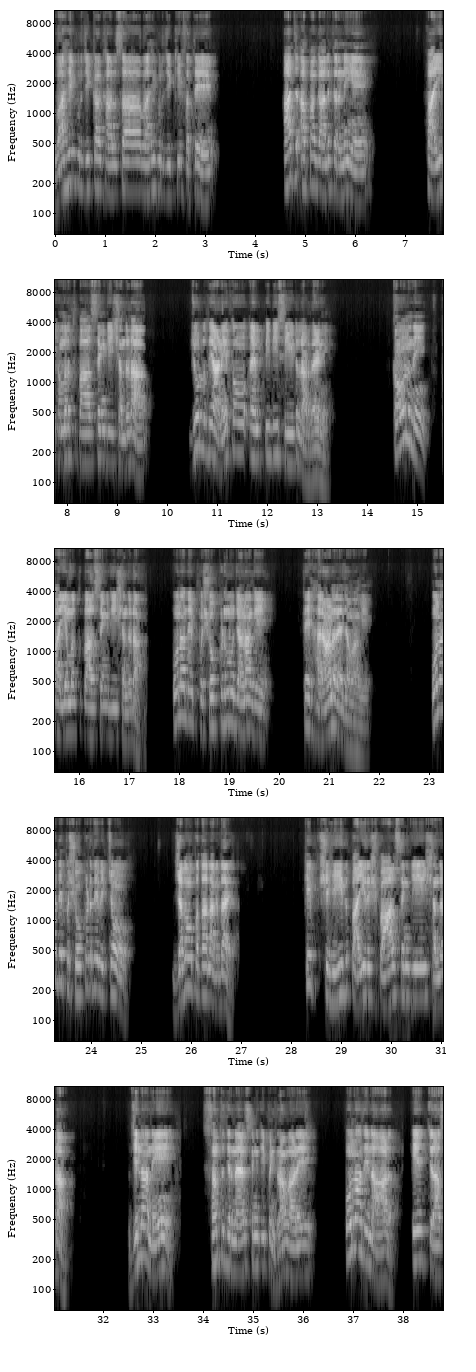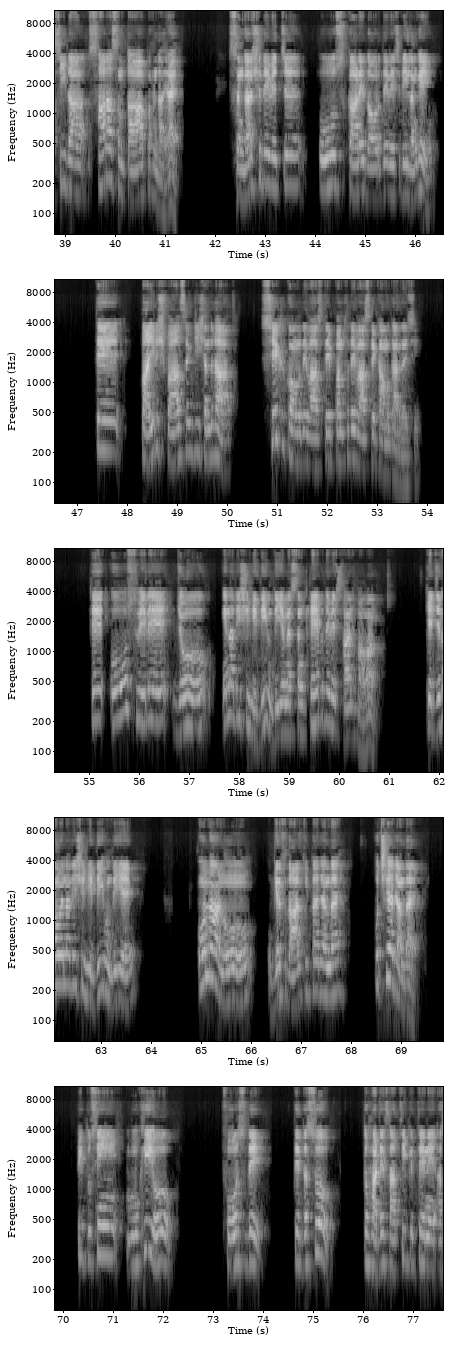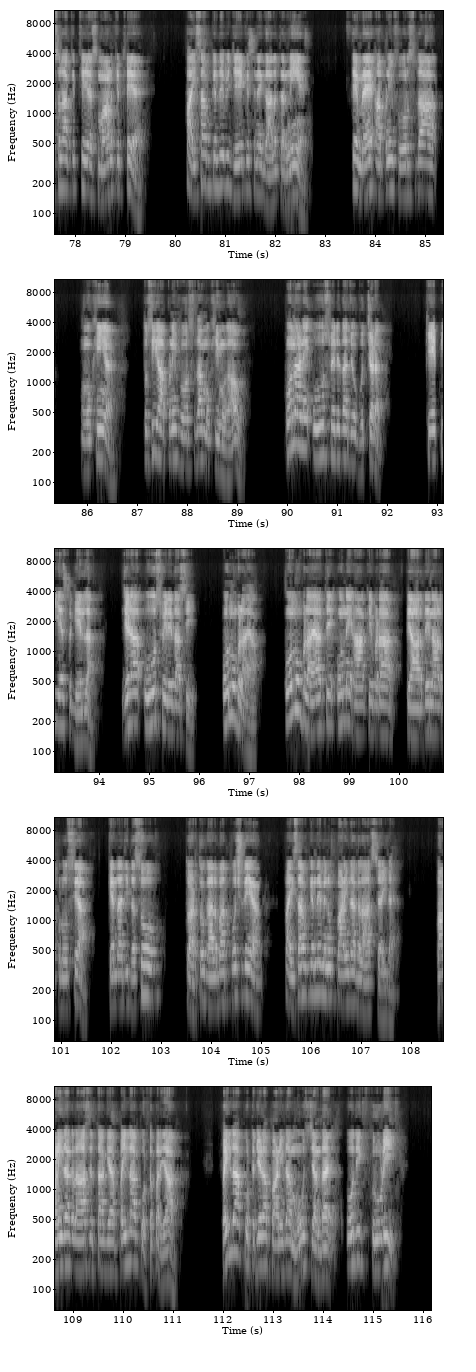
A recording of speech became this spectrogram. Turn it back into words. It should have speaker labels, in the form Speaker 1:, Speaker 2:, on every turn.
Speaker 1: ਵਾਹਿਗੁਰੂ ਜੀ ਕਾ ਖਾਲਸਾ, ਵਾਹਿਗੁਰੂ ਜੀ ਕੀ ਫਤਿਹ। ਅੱਜ ਆਪਾਂ ਗੱਲ ਕਰਨੀ ਹੈ ਭਾਈ ਅਮਰਤਪਾਲ ਸਿੰਘ ਜੀ ਛੰਦੜਾ, ਜੋ ਲੁਧਿਆਣੇ ਤੋਂ ਐਮਪੀ ਦੀ ਸੀਟ ਲੜ ਰਹੇ ਨੇ। ਕੌਣ ਨੇ ਭਾਈ ਅਮਰਤਪਾਲ ਸਿੰਘ ਜੀ ਛੰਦੜਾ? ਉਹਨਾਂ ਦੇ ਪਿਛੋਕੜ ਨੂੰ ਜਾਣਾਂਗੇ ਤੇ ਹੈਰਾਨ ਰਹਿ ਜਾਵਾਂਗੇ। ਉਹਨਾਂ ਦੇ ਪਿਛੋਕੜ ਦੇ ਵਿੱਚੋਂ ਜਦੋਂ ਪਤਾ ਲੱਗਦਾ ਹੈ ਕਿ ਸ਼ਹੀਦ ਭਾਈ ਰਿਸ਼ਪਾਲ ਸਿੰਘ ਜੀ ਛੰਦੜਾ, ਜਿਨ੍ਹਾਂ ਨੇ ਸੰਤ ਜਰਨੈਲ ਸਿੰਘ ਜੀ ਭਿੰਡਰਾਂ ਵਾਲੇ, ਉਹਨਾਂ ਦੇ ਨਾਲ ਇਹ 84 ਦਾ ਸਾਰਾ ਸੰਤਾਪ ਹੰਡਾਇਆ ਹੈ। ਸੰਘਰਸ਼ ਦੇ ਵਿੱਚ ਉਸ ਕਾਲੇ ਦੌਰ ਦੇ ਵਿੱਚ ਦੀ ਲੰਘੇ ਤੇ ਭਾਈ ਰਿਸ਼ਪਾਲ ਸਿੰਘ ਜੀ ਛੰਦੜਾ ਸਿੱਖ ਕੌਮ ਦੇ ਵਾਸਤੇ, ਪੰਥ ਦੇ ਵਾਸਤੇ ਕੰਮ ਕਰ ਰਹੇ ਸੀ। ਤੇ ਉਸ ਵੇਲੇ ਜੋ ਇਹਨਾਂ ਦੀ ਸ਼ਹੀਦੀ ਹੁੰਦੀ ਹੈ ਮੈਂ ਸੰਖੇਪ ਦੇ ਵਿੱਚ ਸਾਂਝ ਪਾਵਾਂ ਕਿ ਜਦੋਂ ਇਹਨਾਂ ਦੀ ਸ਼ਹੀਦੀ ਹੁੰਦੀ ਹੈ ਉਹਨਾਂ ਨੂੰ ਗ੍ਰਿਫਤਾਰ ਕੀਤਾ ਜਾਂਦਾ ਹੈ ਪੁੱਛਿਆ ਜਾਂਦਾ ਹੈ ਵੀ ਤੁਸੀਂ ਮੁਖੀ ਹੋ ਫੋਰਸ ਦੇ ਤੇ ਦੱਸੋ ਤੁਹਾਡੇ ਸਾਥੀ ਕਿੱਥੇ ਨੇ, ਅਸਲਾ ਕਿੱਥੇ ਹੈ ਸਮਾਨ ਕਿੱਥੇ ਹੈ ਭਾਈ ਸਾਹਿਬ ਕਹਿੰਦੇ ਵੀ ਜੇ ਕਿਸੇ ਨੇ ਗੱਲ ਕਰਨੀ ਹੈ ਤੇ ਮੈਂ ਆਪਣੀ ਫੋਰਸ ਦਾ ਮੁਖੀ ਹਾਂ ਤੁਸੀਂ ਆਪਣੀ ਫੋਰਸ ਦਾ ਮੁਖੀ ਮੰਗਾਓ ਉਹਨਾਂ ਨੇ ਉਸ ਵੇਲੇ ਦਾ ਜੋ ਗੁੱਚੜ ਕੇਪੀਐਸ ਗਿੱਲ ਜਿਹੜਾ ਉਸ ਵੇਲੇ ਦਾ ਸੀ, ਉਹਨੂੰ ਬੁਲਾਇਆ। ਉਹਨੂੰ ਬੁਲਾਇਆ ਤੇ ਉਹਨੇ ਆ ਕੇ ਬੜਾ ਪਿਆਰ ਦੇ ਨਾਲ ਪਲੋਸਿਆ ਕਹਿੰਦਾ, ਜੀ ਦੱਸੋ, ਤੁਹਾਡੇ ਤੋਂ ਗੱਲਬਾਤ ਪੁੱਛਦੇ ਆ ਭਾਈ ਸਾਹਿਬ ਕਹਿੰਦੇ, ਮੈਨੂੰ ਪਾਣੀ ਦਾ ਗਲਾਸ ਚਾਹੀਦਾ ਹੈ। ਪਾਣੀ ਦਾ ਗਲਾਸ ਦਿੱਤਾ ਗਿਆ, ਪਹਿਲਾ ਘੁੱਟ ਭਰਿਆ। ਪਹਿਲਾ ਘੁੱਟ ਜਿਹੜਾ ਪਾਣੀ ਦਾ ਮੂੰਹ 'ਚ ਜਾਂਦਾ ਹੈ, ਉਹਦੀ ਕਰੂੜੀ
